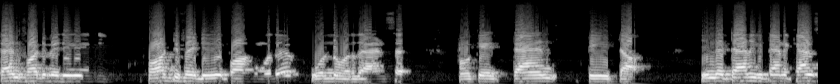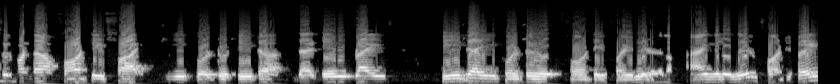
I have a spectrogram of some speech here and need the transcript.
tan forty five degree 45 degree பார்க்கும்போது ஒன்று வருது ஆன்சர் ஓகே டேன் தீட்டா இந்த டேனுக்கு டேனை கேன்சல் பண்ணிட்டா forty five equal to theta that implies theta equal to forty ஃபைவ்னு எழுதலாம். ஆங்கிள் வந்து ஃபார்ட்டி ஃபைவ்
